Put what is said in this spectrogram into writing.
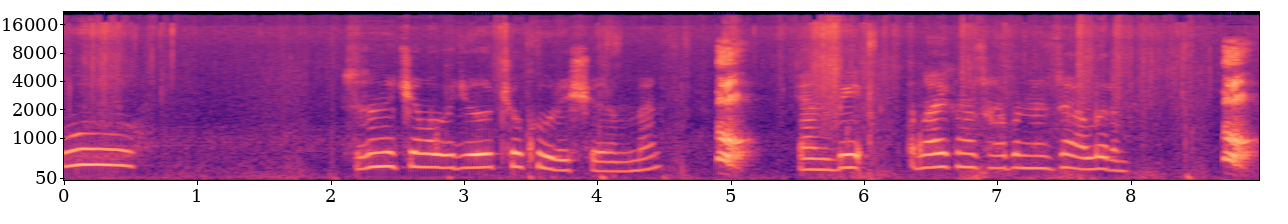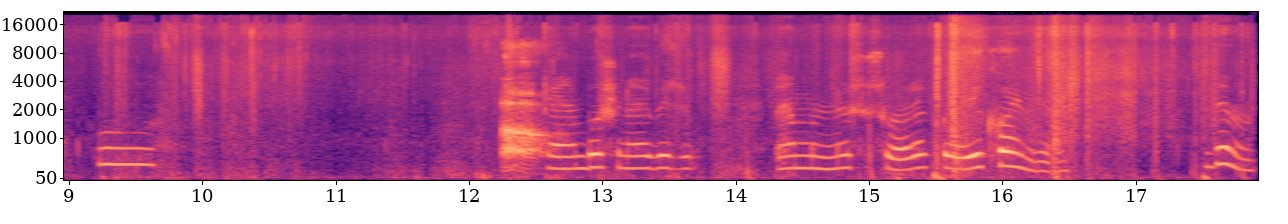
Huu. Sizin için bu videoda çok uğraşıyorum ben. Yani bir like'ınızı abonenizi alırım. Huu. Yani boşuna bir ben bunu süs olarak böyle koymuyorum. Değil mi?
